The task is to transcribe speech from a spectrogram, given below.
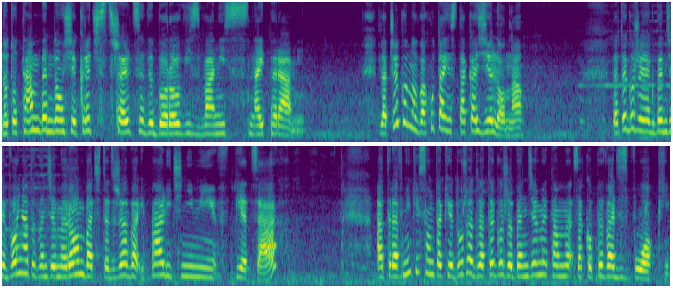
No to tam będą się kryć strzelcy wyborowi zwani snajperami. Dlaczego Nowa Huta jest taka zielona? Dlatego, że jak będzie wojna, to będziemy rąbać te drzewa i palić nimi w piecach, a trawniki są takie duże, dlatego że będziemy tam zakopywać zwłoki.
